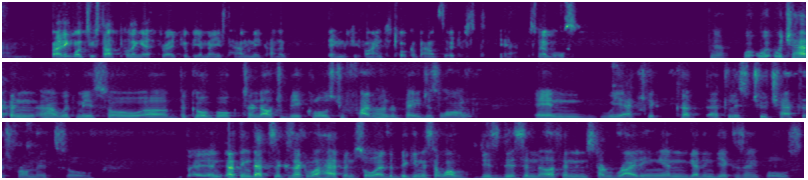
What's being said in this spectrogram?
Um, but I think once you start pulling a thread, you'll be amazed how many kind of things you find to talk about. So it just yeah, snowballs. Yeah, which happened uh, with me. So uh, the Go book turned out to be close to 500 pages long, and we actually cut at least two chapters from it. So, and I think that's exactly what happened. So at the beginning, I said, "Well, is this enough?" And then start writing and getting the examples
